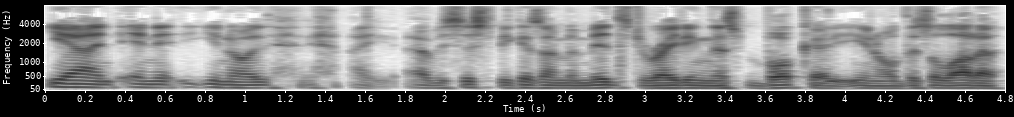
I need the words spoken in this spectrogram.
Yeah, and, and it, you know, I, I was just because I'm amidst writing this book. I, you know, there's a lot of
